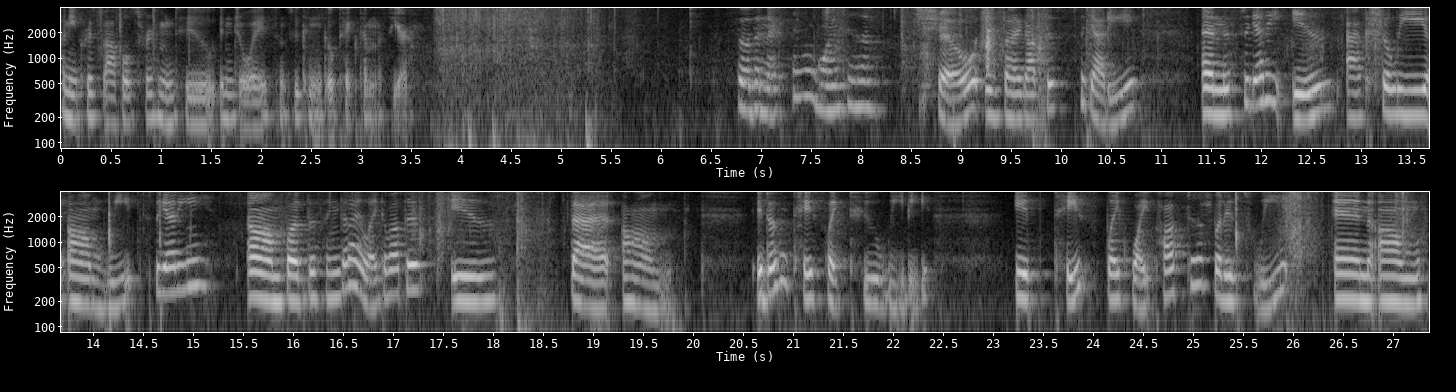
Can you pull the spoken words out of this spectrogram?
Honey Crisp apples for him to enjoy since we couldn't go pick them this year. So the next thing I'm going to show is that I got this spaghetti, and this spaghetti is actually um, wheat spaghetti, um, but the thing that I like about this is that um, it doesn't taste like too weedy. It tastes like white pasta, but it's wheat. And um,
